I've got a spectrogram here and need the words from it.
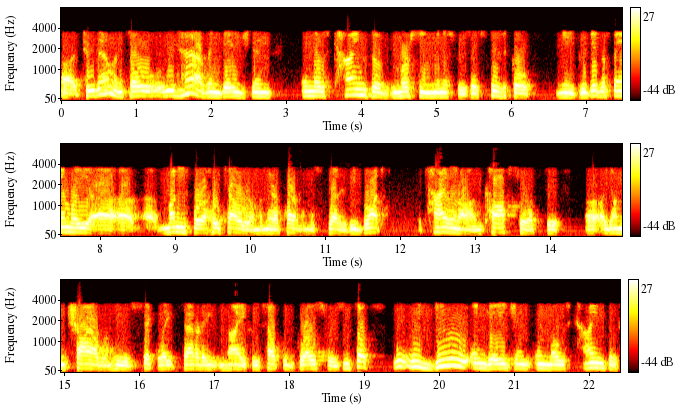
uh, to them. And so we have engaged in, in those kinds of mercy ministries, those physical needs. We gave a family uh, uh, uh money for a hotel room when their apartment was flooded. We brought Tylenol and cough syrup to uh, a young child when he was sick late Saturday night. We've helped with groceries. And so we, we do engage in, in those kinds of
